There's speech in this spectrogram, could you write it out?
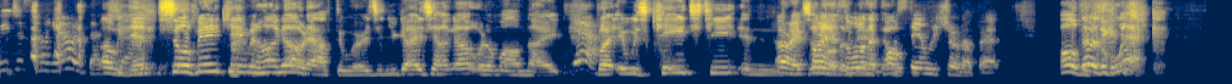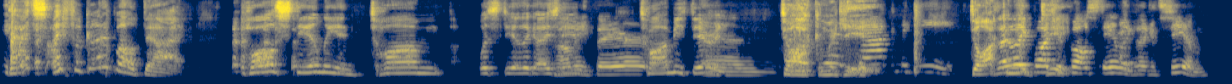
No, we just hung out at that Oh, we did? Sylvain came and hung out afterwards, and you guys hung out with him all night. Yeah. But it was Cage Teat and All right, some fine. It's the one that Paul. Stanley showed up at. Oh, the That was a- click. That's I forgot about that. Paul Stanley and Tom. What's the other guy's name? Tommy name? Thayer. Tommy Thayer and and Doc McGhee. Doc McGhee. Doc I like McGhee. watching Paul Stanley because I could see him.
